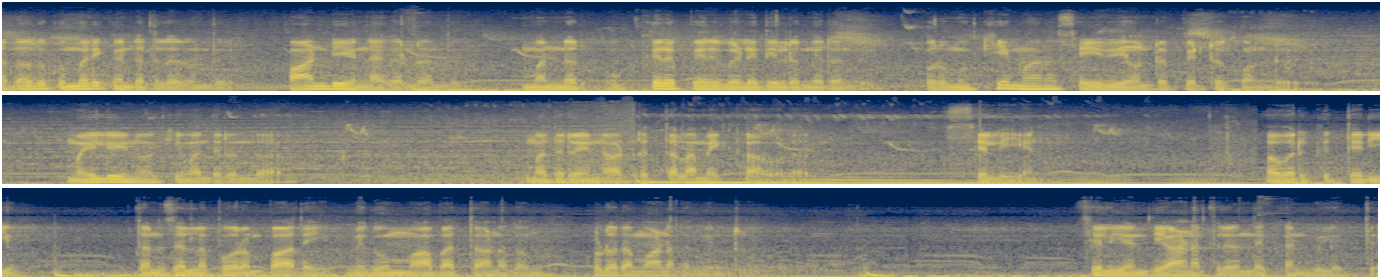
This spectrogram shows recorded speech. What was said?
அதாவது குமரி கண்டத்திலிருந்து பாண்டிய நகரிலிருந்து மன்னர் உக்கிர பெருவெளிதியிடமிருந்து ஒரு முக்கியமான செய்தி ஒன்றை பெற்றுக்கொண்டு மயிலை நோக்கி வந்திருந்தார் மதுரை நாட்டு தலைமை காவலர் செலியன். அவருக்கு தெரியும் தன் செல்ல போகிற பாதை மிகவும் ஆபத்தானதும் கொடூரமானதும் என்று. செலியன் தியானத்திலிருந்து கண் விழித்து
